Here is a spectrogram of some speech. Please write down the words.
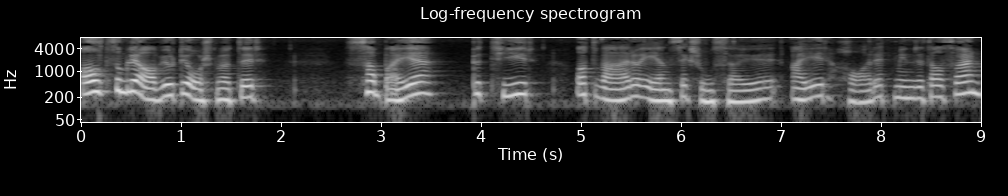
alt som blir avgjort i årsmøter. Sameie betyr at hver og en seksjonseier har et mindretallsvern.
